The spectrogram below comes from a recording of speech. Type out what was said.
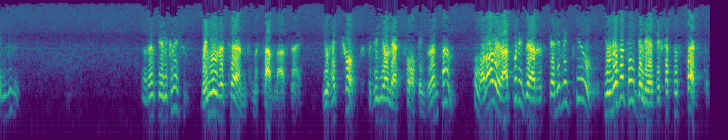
fingers? I don't see any connection. When you returned from the club last night, you had chalk between your left forefinger and thumb. Well, what of it? I put it there to steady me cue. You never played billiards except with Thurston.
